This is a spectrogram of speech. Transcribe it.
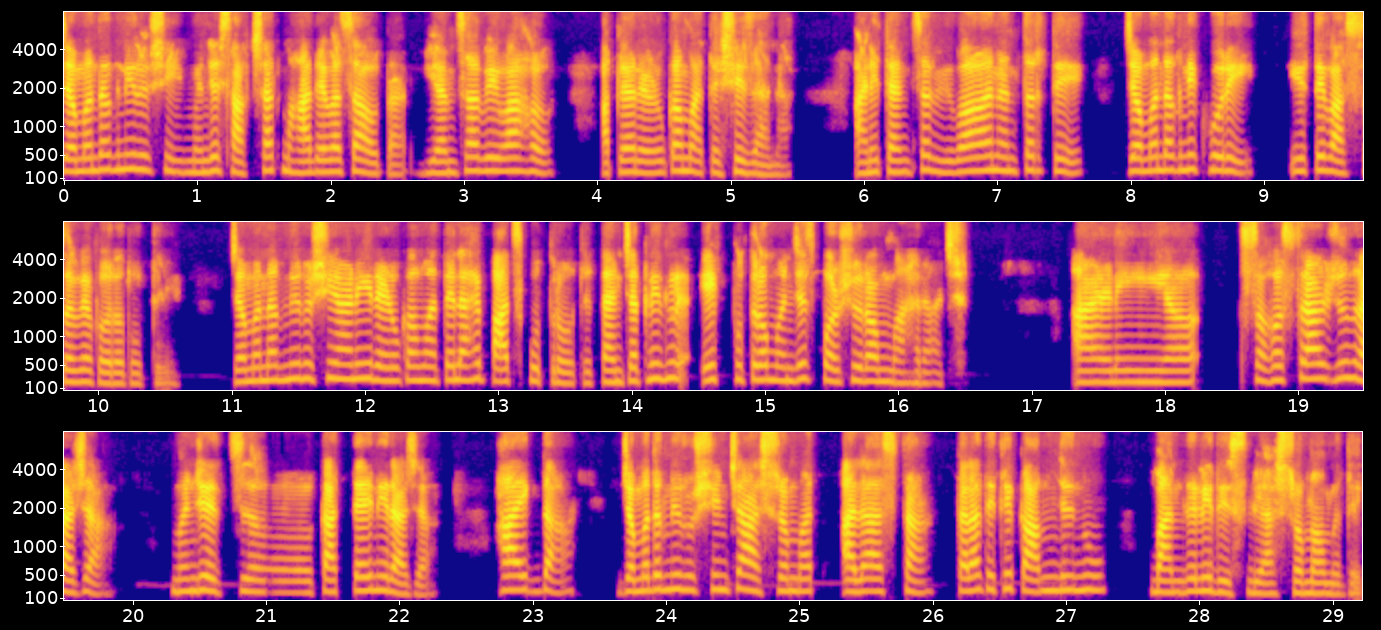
जमदग्नी ऋषी म्हणजे साक्षात महादेवाचा अवतार. यांचा विवाह आपल्या रेणुका मातेशी झाला. आणि त्यांच्या विवाहानंतर ते जमदग्नी खोरी इथे वास्तव्य करत होते. जमदग्नी ऋषी आणि रेणुका मातेला हे पाच पुत्र होते. त्यांच्यातले एक पुत्र म्हणजेच परशुराम महाराज. आणि सहस्रार्जुन सहस्त्रार्जुन राजा म्हणजेच कात्यायनी राजा. हा एकदा जमदग्नी ऋषींच्या आश्रमात आला असता त्याला तिथे कामधेनू बांधलेली दिसली आश्रमामध्ये.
